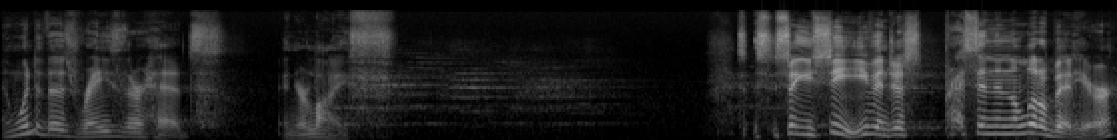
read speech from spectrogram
And when do those raise their heads in your life? So you see, even just pressing in a little bit here,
